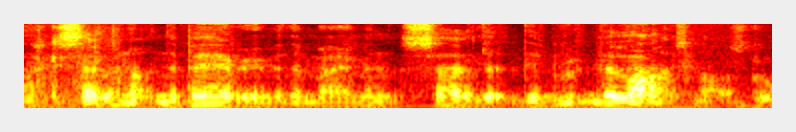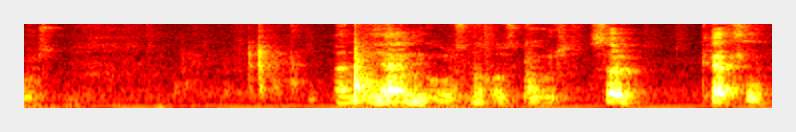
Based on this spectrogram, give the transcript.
Like I say we're not in the bare room at the moment so the, the, the light's not as good. And the angle's not as good. So kettle.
